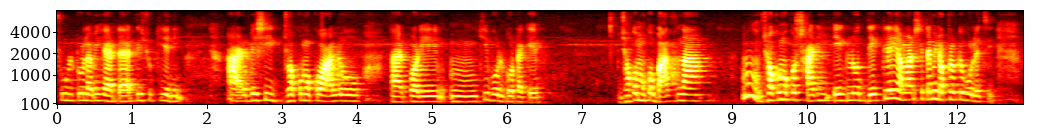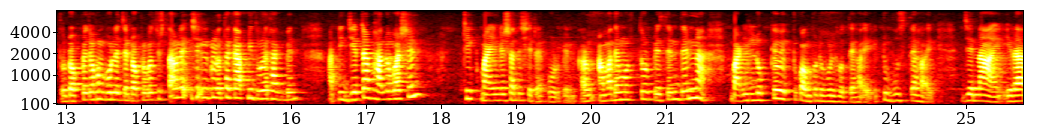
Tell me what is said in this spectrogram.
চুল টুল আমি হেয়ার ড্রায়ার দিয়ে শুকিয়ে নিই। আর বেশি ঝকমকো আলো, তারপরে কি বলব ওটাকে? ঝকমকো বাজনা, হুম, ঝকমকো শাড়ি, এইগুলো দেখলেই আমার, সেটা আমি ডক্টরকে বলেছি। তো ডক্টর যখন বলেছে, ডক্টর বলছে, তাহলে সেগুলো থেকে আপনি দূরে থাকবেন। আপনি যেটা ভালোবাসেন, ঠিক মাইন্ডের সাথে সেটা করবেন। কারণ আমাদের মতো পেশেন্টদের না, বাড়ির লোককেও একটু কমফোর্টেবল হতে হয়, একটু বুঝতে হয় যে, না, এরা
